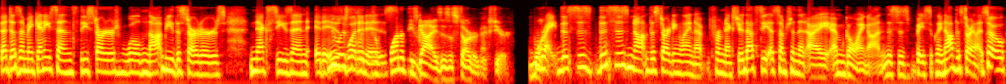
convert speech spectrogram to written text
That doesn't make any sense. These starters will not be the starters next season. It is what it is. One of these guys is a starter next year. One. Right. This is this is not the starting lineup from next year. That's the assumption that I am going on. This is basically not the starting line. So,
